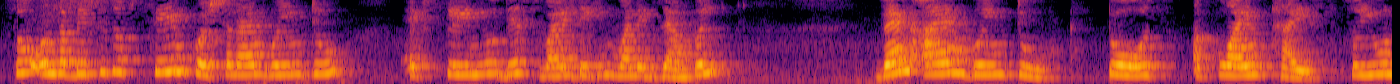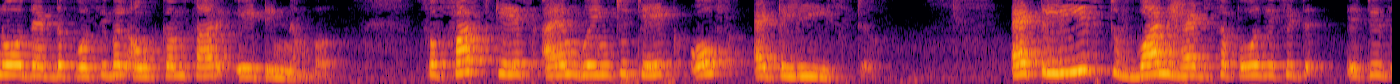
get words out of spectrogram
So on the basis of same question, I am going to explain you this while taking one example. When I am going to toes a coin thrice. So you know that the possible outcomes are 8 in number. So first case I am going to take of at least. At least one head suppose if it, it is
